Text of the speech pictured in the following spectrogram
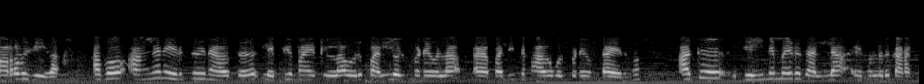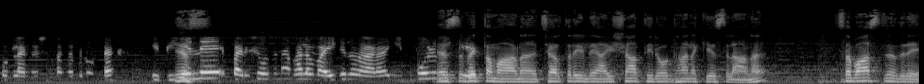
മറവ് ചെയ്യുക. അപ്പോ അങ്ങനെ എടുത്തതിനകത്ത് ലഭ്യമായിട്ടുള്ള ഒരു പല്ലുൾപ്പെടെയുള്ള പല്ലിന്റെ ഭാഗം ഉൾപ്പെടെ ഉണ്ടായിരുന്നു. അത് ജൈനമ്മയുടേതല്ല എന്നുള്ളൊരു കണക്കൂട്ടൽ അന്വേഷണ സംഘത്തിനുണ്ട്. ഡി എൻ എ പരിശോധനാ ഫലം വൈകുന്നതാണ്. ഇപ്പോഴും വ്യക്തമാണ്. ചേർത്തലയിലെ ഐഷ തിരോധാന കേസിലാണ് സെബാസ്റ്റിനെതിരെ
